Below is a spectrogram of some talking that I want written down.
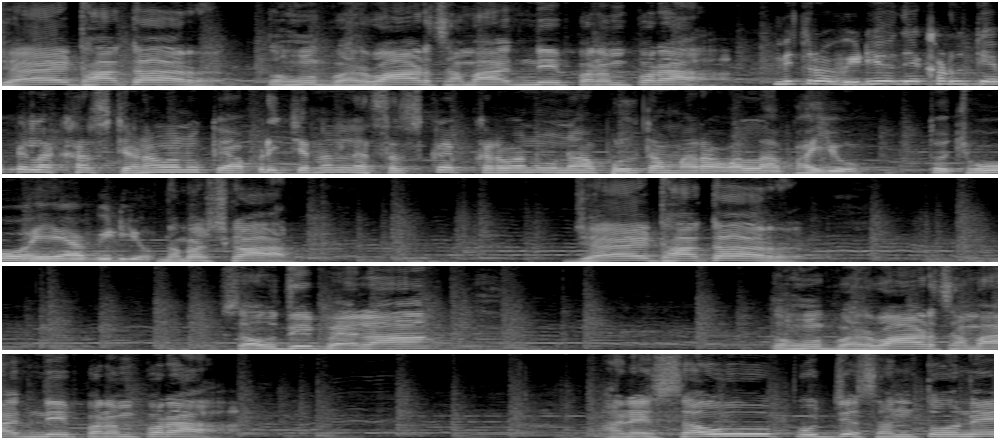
જય ઠાકર. તો હું ભરવાડ સમાજની પરંપરા. મિત્રો વીડિયો દેખાડું તે પહેલાં ખાસ જણાવવાનું કે આપણી ચેનલને સબસ્ક્રાઇબ કરવાનું ના ભૂલતા મારા વાલા ભાઈઓ. તો જુઓ એ આ વીડિયો. નમસ્કાર. જય ઠાકર. સૌથી પહેલા તો હું ભરવાડ સમાજની પરંપરા અને સૌ પૂજ્ય સંતોને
